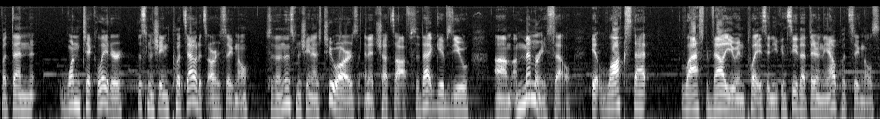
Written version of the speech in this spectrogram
But then one tick later, this machine puts out its R signal, so then this machine has two R's and it shuts off. So that gives you um, a memory cell. It locks that last value in place, and you can see that there in the output signals,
